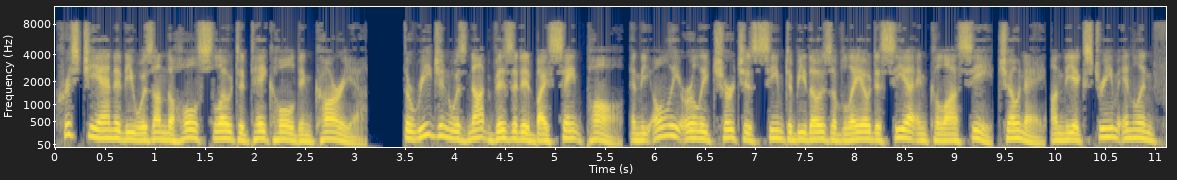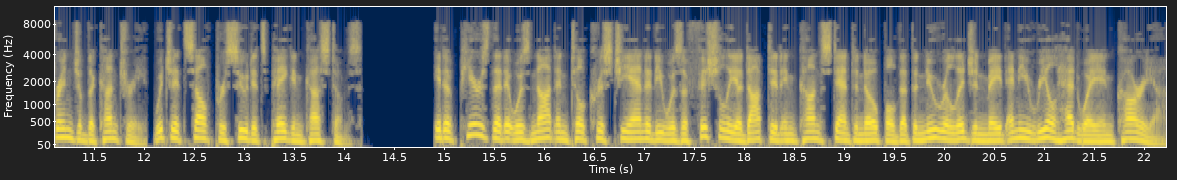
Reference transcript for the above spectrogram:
Christianity was on the whole slow to take hold in Caria. The region was not visited by St. Paul, and the only early churches seem to be those of Laodicea and Colossae on the extreme inland fringe of the country, which itself pursued its pagan customs. It appears that it was not until Christianity was officially adopted in Constantinople that the new religion made any real headway in Caria.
